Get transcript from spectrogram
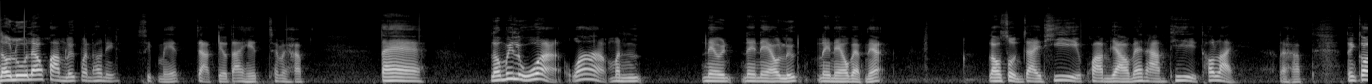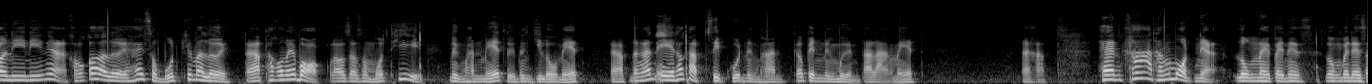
เรารู้แล้วความลึกมันเท่านี้ 10 เมตร จากเดลต้า h ใช่ไหมครับ แต่เราไม่รู้อะว่ามันแนวในแนวลึกในแนวแบบเนี้ย เราสนใจที่ความยาวแม่น้ำที่เท่าไหร่นะครับ ในกรณีนี้เนี่ยเขาก็เลยให้สมมุติขึ้นมาเลยนะครับ ถ้าเขาไม่บอกเราจะสมมุติที่ 1,000 เมตร หรือ 1 กิโลเมตรนะครับ ดังนั้น a เท่ากับ 10คูณ1,000 ก็เป็น 10,000 ตารางเมตรนะครับ แทนค่าทั้งหมดเนี่ยลงในไปในลงไปในส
